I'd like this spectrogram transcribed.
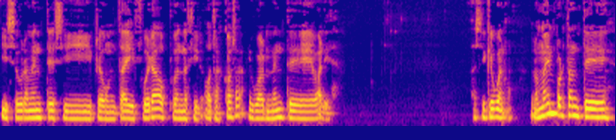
Y seguramente si preguntáis fuera os pueden decir otras cosas igualmente válidas. Así que bueno, lo más importante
